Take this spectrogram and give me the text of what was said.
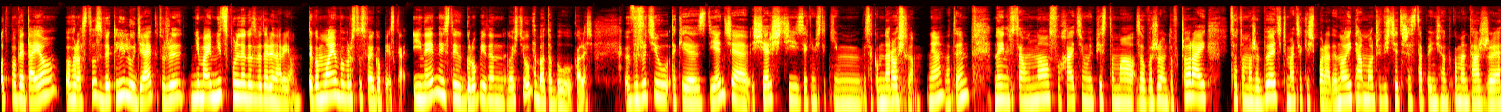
odpowiadają po prostu zwykli ludzie, którzy nie mają nic wspólnego z weterynarią, tylko mają po prostu swojego pieska. I na jednej z tych grup jeden gościu, chyba to był koleś, wrzucił takie zdjęcie sierści z jakimś takim, z taką naroślą, nie? Na tym. No i napisał, no słuchajcie, mój pies to ma, zauważyłem to wczoraj, co to może być, czy macie jakieś porady? No i tam oczywiście 350 komentarzy,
